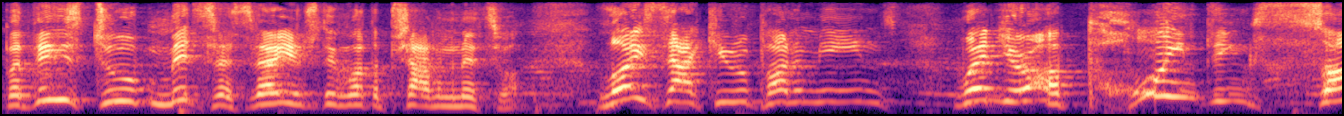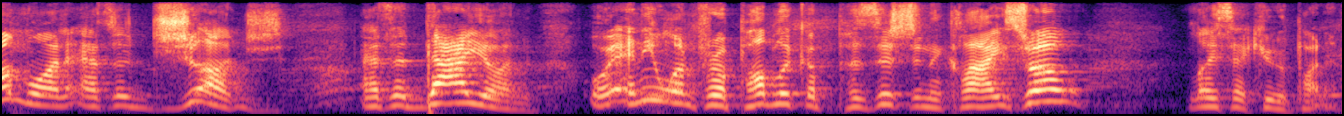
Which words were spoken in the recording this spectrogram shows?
But these two mitzvahs, very interesting what the pshat in the mitzvah. Loy sakirupana means when you're appointing someone as a judge, as a dayan, or anyone for a public position in Klal Yisrael, Loisakirupana.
